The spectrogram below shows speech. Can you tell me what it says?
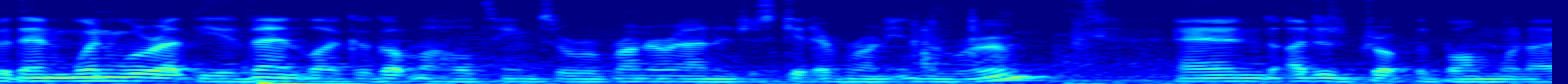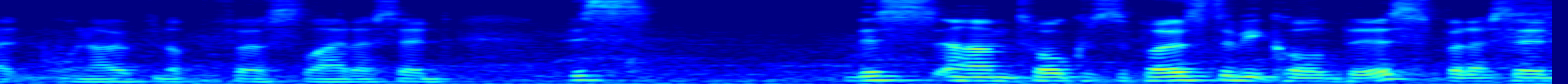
but then when we were at the event, like I got my whole team to run around and just get everyone in the room, and I just dropped the bomb when I when I opened up the first slide. I said, "This this um, talk was supposed to be called this," but I said,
